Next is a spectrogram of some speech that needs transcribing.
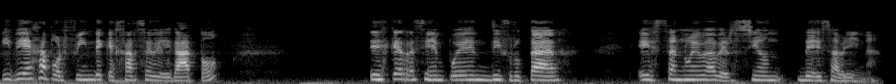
y deja por fin de quejarse del gato, es que recién pueden disfrutar esta nueva versión de Sabrina.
